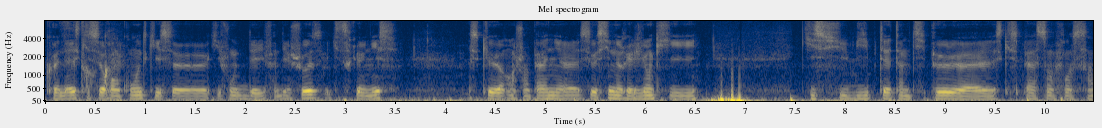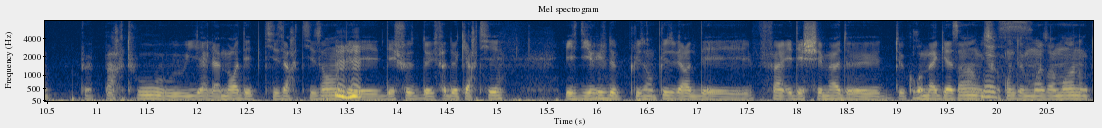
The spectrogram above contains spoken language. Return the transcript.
connaissent, qu'ils se rencontrent, qu'ils font des, enfin, des choses et qu'ils se réunissent. Parce qu'en Champagne, euh, c'est aussi une région qui, qui subit peut-être un petit peu euh, ce qui se passe en France un peu partout, où il y a la mort des petits artisans, Mhm. des, des choses de, de quartier. Ils se dirigent de plus en plus vers des, enfin, et des schémas de, de gros magasins où ils se rencontrent de moins en moins, donc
